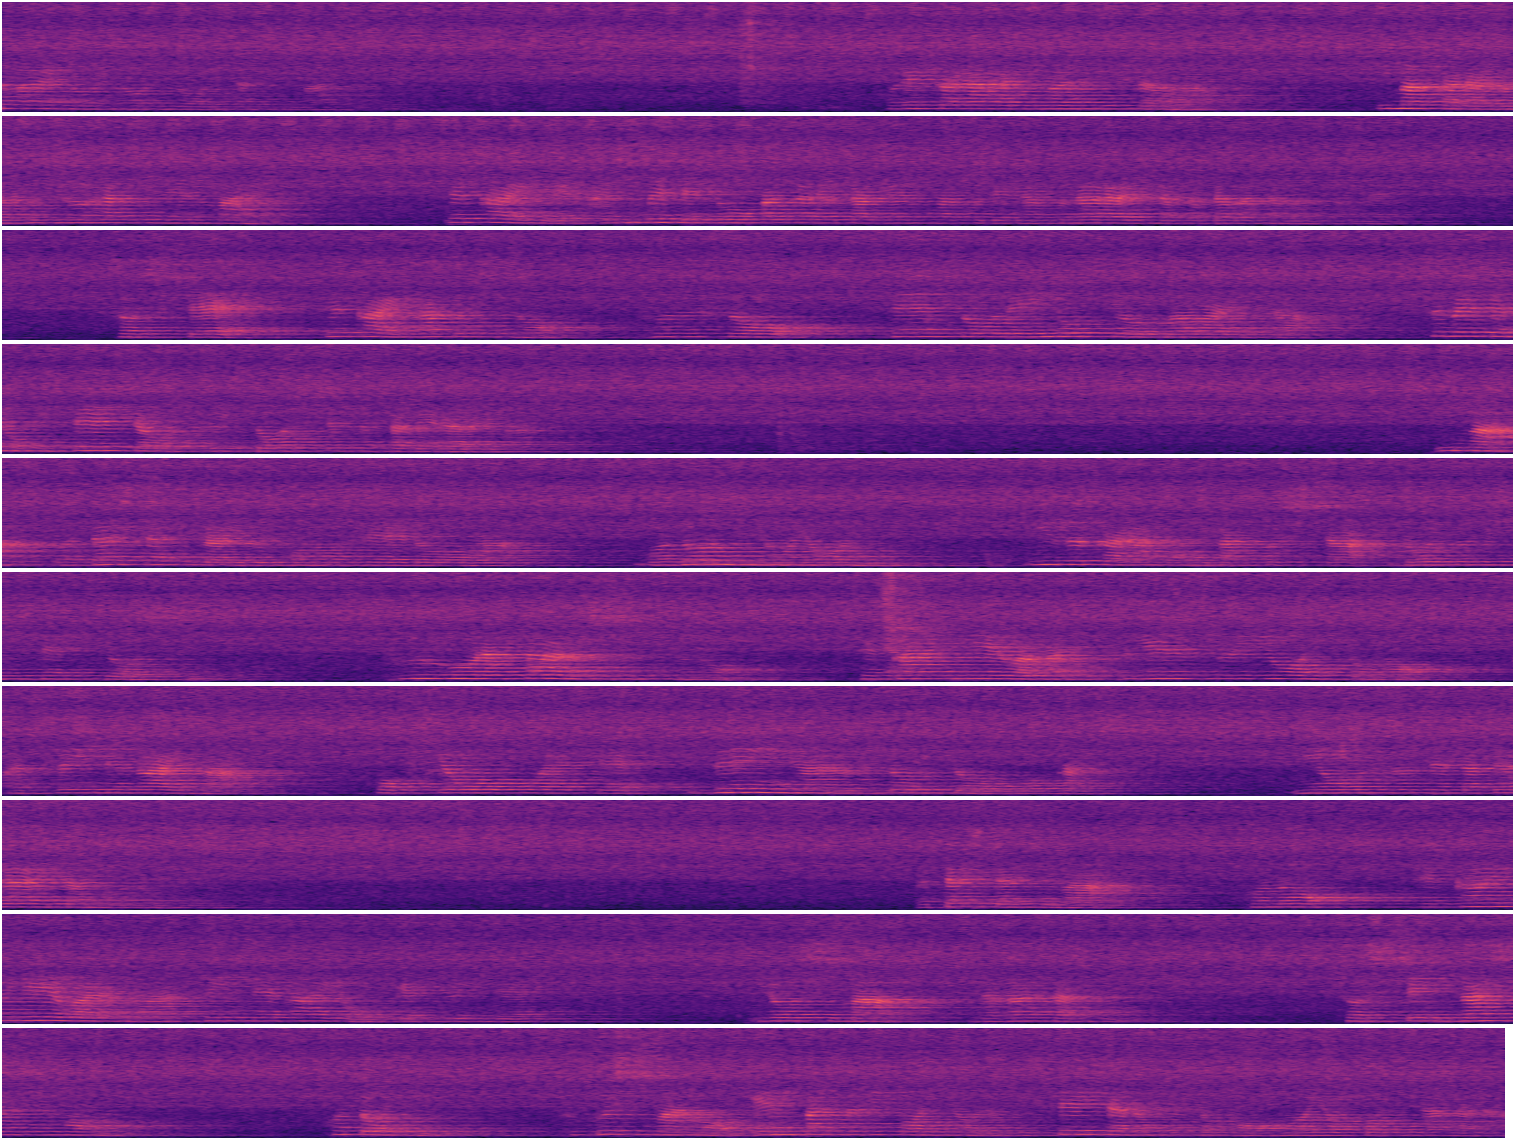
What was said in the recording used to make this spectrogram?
御霊への祈りをいたします。これから始まるミサは今から68年前世界で初めて投下された原爆で亡くなられた方々のためそして世界各地の紛争戦争で命を奪われたすべての犠牲者を追悼して捧げられます今私たちがいるこの聖堂はご存知のように自らも被爆したドイツ人宣教師フーゴ・ラサール神父の世界平和が実現するようにとの熱い願いが国境を越えて善意ある人々を動かし実を結んで建てられたものです私たちはこの世界平和への熱い願いを受け継いで広島長崎そして東日本ことに福島の原発事故による犠牲者のことも思い起こしながら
